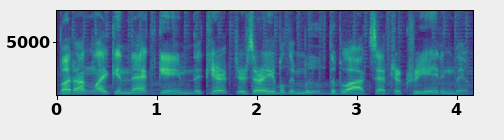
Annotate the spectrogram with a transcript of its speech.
but unlike in that game, the characters are able to move the blocks after creating them,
